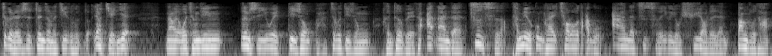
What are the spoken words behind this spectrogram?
这个人是真正的基督徒？要检验。那我曾经认识一位弟兄啊，这个弟兄很特别，他暗暗的支持了，他没有公开敲锣打鼓，暗暗的支持了一个有需要的人，帮助他。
